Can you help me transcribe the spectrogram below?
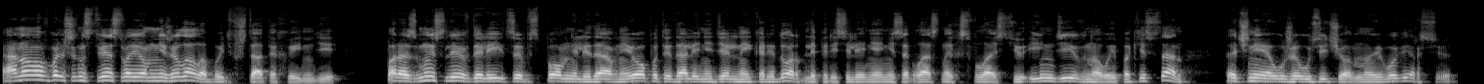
Оно в большинстве своем не желало быть в штатах Индии. Поразмыслив, делийцы вспомнили давний опыт и дали недельный коридор для переселения несогласных с властью Индии в Новый Пакистан, точнее, уже усеченную его версию.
